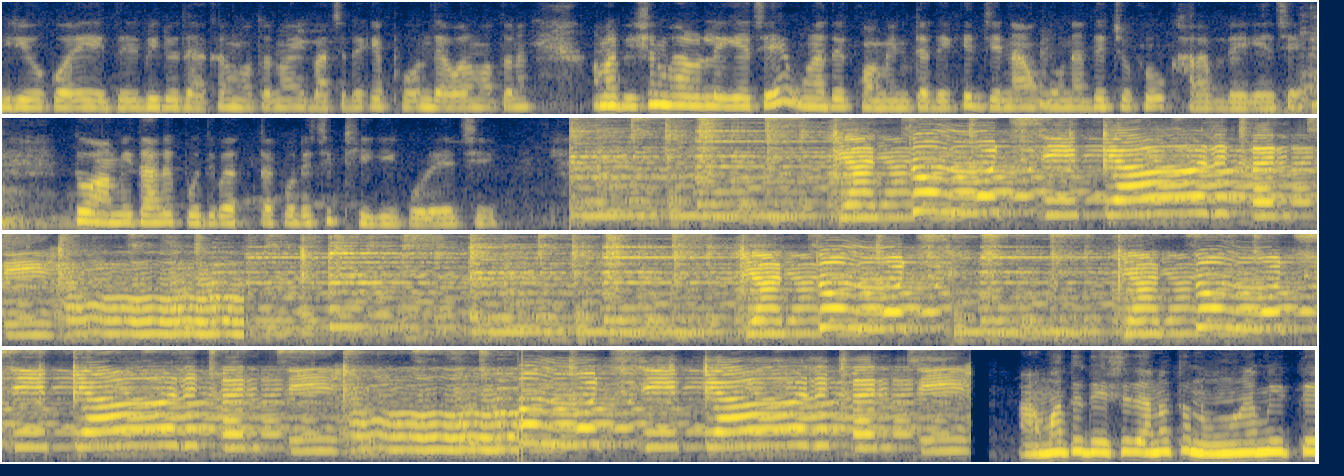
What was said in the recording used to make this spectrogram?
ভিডিও করে এদের ভিডিও দেখার মতো নয় বাচ্চাদেরকে ফোন দেওয়ার মতো নয় আমার ভীষণ ভালো লেগেছে ওনাদের কমেন্টটা দেখে যে না ওনাদের চোখেও খারাপ লেগেছে তো আমি তাহলে প্রতিবাদটা করেছি ঠিকই করেছি क्या तुम मुझसे प्यार करते हो क्या तुम मुझसे क्या तुम मुझसे प्यार करते हो? तुम मुझसे प्यार करते हो আমাদের দেশে জানো তো নোংরামিতে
